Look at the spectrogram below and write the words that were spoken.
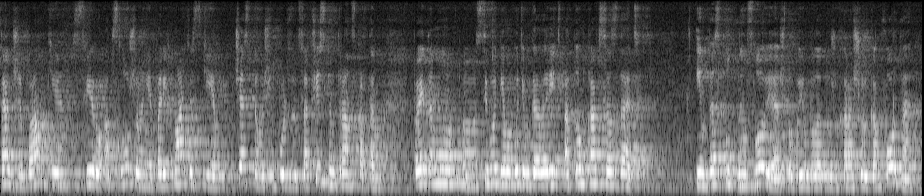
также банки, сферу обслуживания, парикмахерские, часто очень пользуются общественным транспортом. Поэтому э, сегодня мы будем говорить о том, как создать им доступные условия, чтобы им было тоже хорошо и комфортно.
